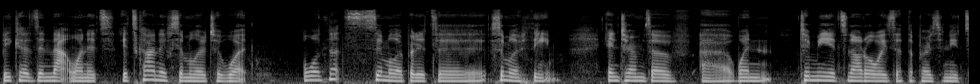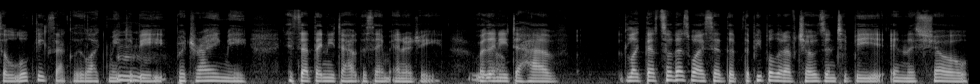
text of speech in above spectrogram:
Because in that one, it's it's kind of similar to what. Well, it's not similar, but it's a similar theme in terms of uh, when. To me, it's not always that the person needs to look exactly like me to be portraying me. It's that they need to have the same energy, or Yeah. they need to have like that. So that's why I said that the people that I've chosen to be in this show,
